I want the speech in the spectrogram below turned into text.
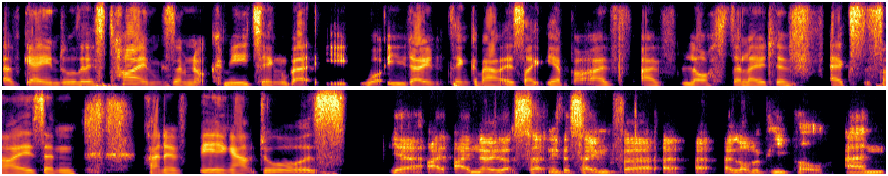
I've gained all this time because i'm not commuting. But you, what you don't think about is like yeah but i've i've lost a load of exercise and kind of being outdoors. Yeah i, I know that's certainly the same for a, a lot of people. And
